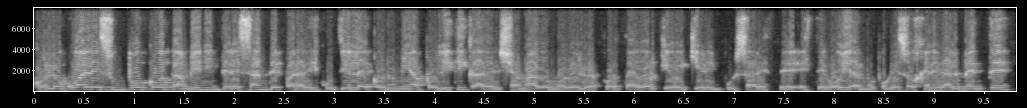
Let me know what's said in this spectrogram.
con lo cual es un poco también interesante para discutir la economía política del llamado modelo exportador que hoy quiere impulsar este, este gobierno, porque eso generalmente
